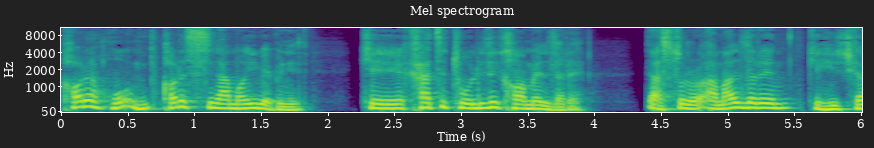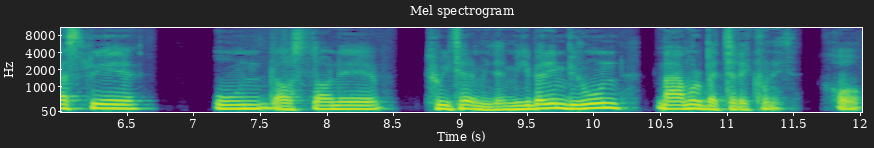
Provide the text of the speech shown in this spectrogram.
کار کار سینمایی ببینید. که خط تولید کامل داره. دستور عمل داره که هیچکس توی اون داستان توییتر میده. میگه بریم بیرون معمول بتره کنید. خب.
